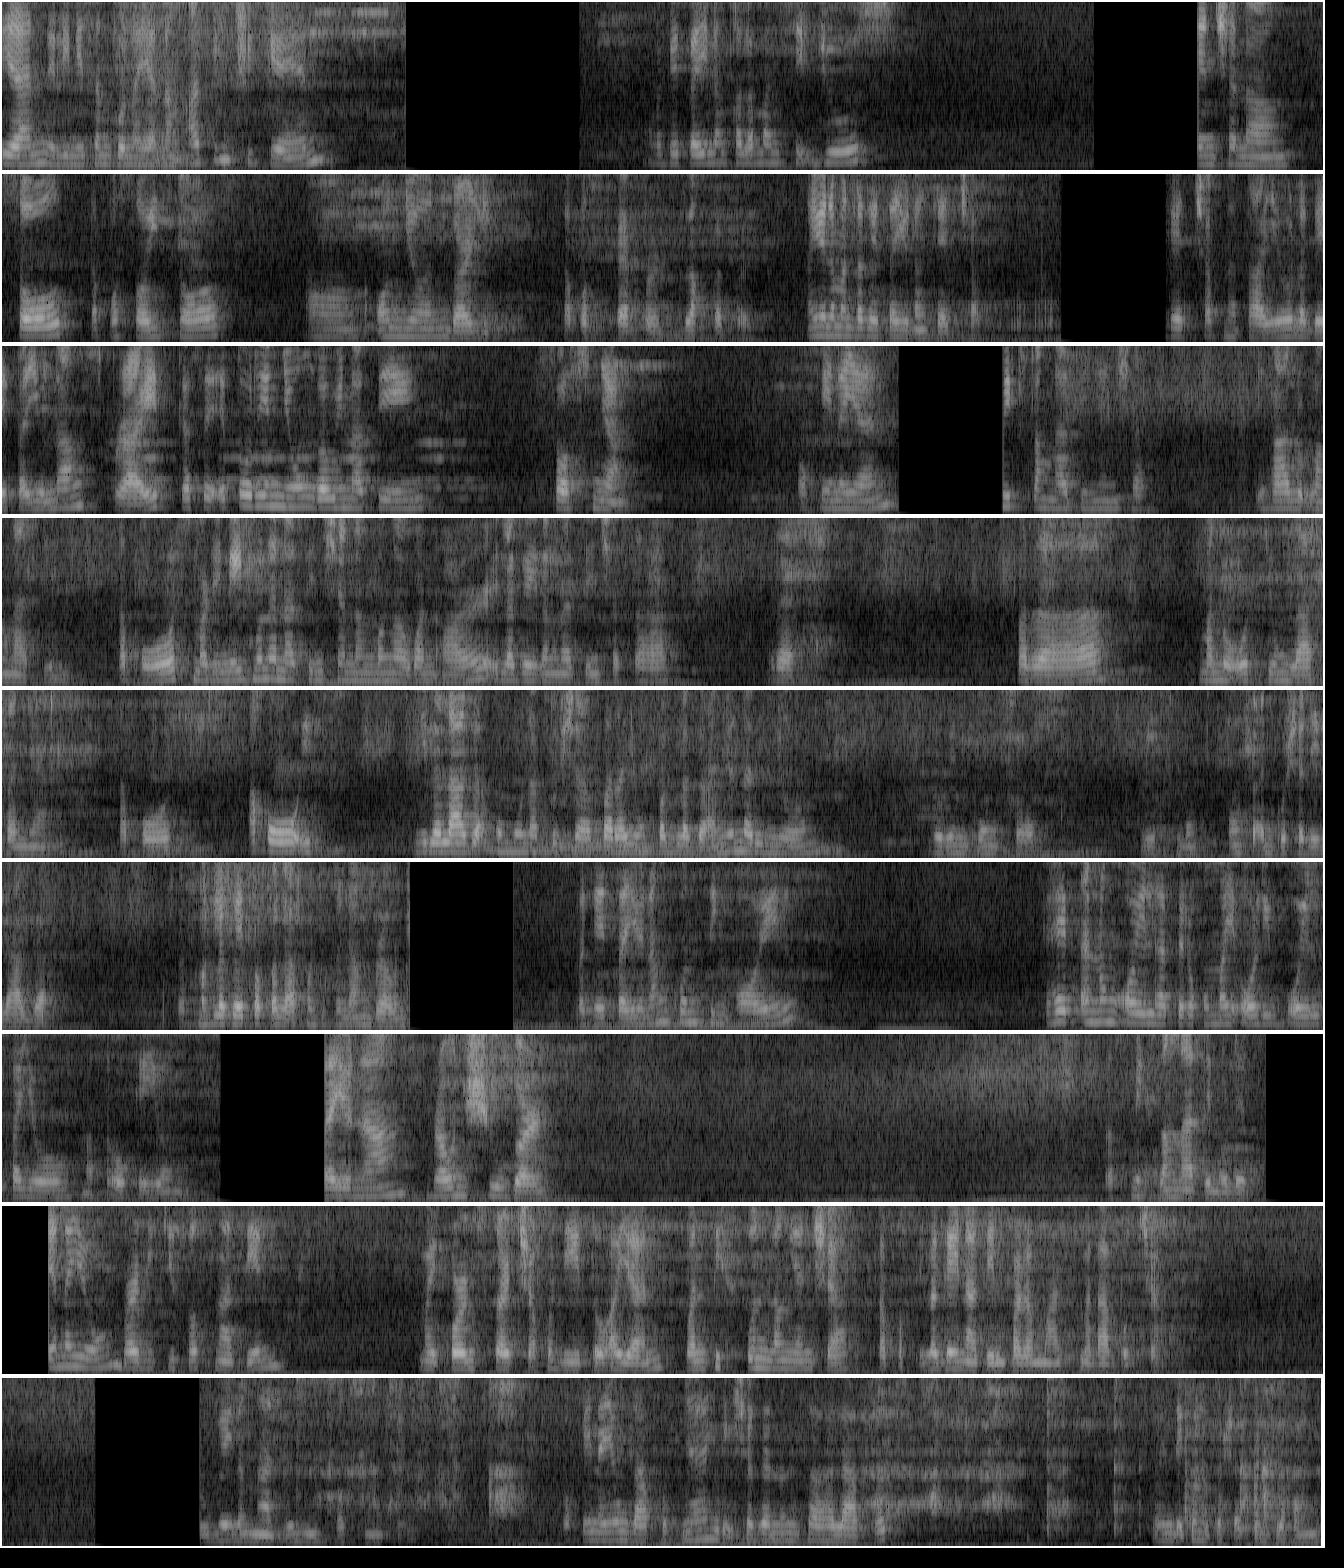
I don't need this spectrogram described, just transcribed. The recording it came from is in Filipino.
Yan, nilinisan ko na yan ang ating chicken. Lagay tayo ng calamansi juice. Lagyan ng salt, tapos soy sauce, ah, onion, garlic, tapos pepper, black pepper. Ngayon naman lagay tayo ng ketchup. Ketchup na tayo, lagay tayo ng Sprite kasi ito rin yung gawin nating sauce niya. Okay na yan. Mix lang natin yan siya. Ihalo lang natin. Tapos, marinade muna natin siya ng mga 1 hour. Ilagay lang natin siya sa ref. Para manuot yung lasa niya. Tapos, ako is nilalaga ko muna to siya para yung paglagaan yun na rin yung gawin kong sauce mismo. Kung saan ko siya nilaga. Tapos, maglagay pa pala ako dito ng brown tapos lagay tayo ng konting oil. Kahit anong oil ha, pero kung may olive oil kayo, mas okay yun. Tayo ng brown sugar. Tapos mix lang natin ulit. Yan na yung barbecue sauce natin. May cornstarch ako dito. Ayan. 1 teaspoon lang yan siya. Tapos ilagay natin para mas malapot siya. Lugay lang natin yung sauce natin okay na yung lapot niya, hindi siya ganun kalapot. So, hindi ko na to siya timplahan.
